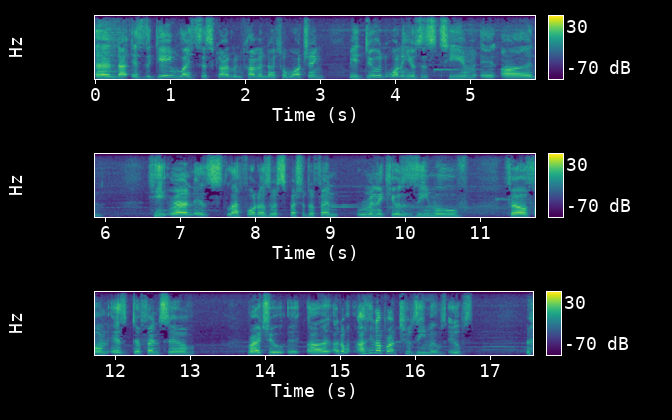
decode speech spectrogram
And that is the game. Like, subscribe, and comment. Thanks for watching. We do want to use this team it, on Heatran is Leftovers with special defense. Mimikyu is Z move. Ferrothorn is defensive. Raichu, uh, I don't, I think I brought two Z moves. Oops.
